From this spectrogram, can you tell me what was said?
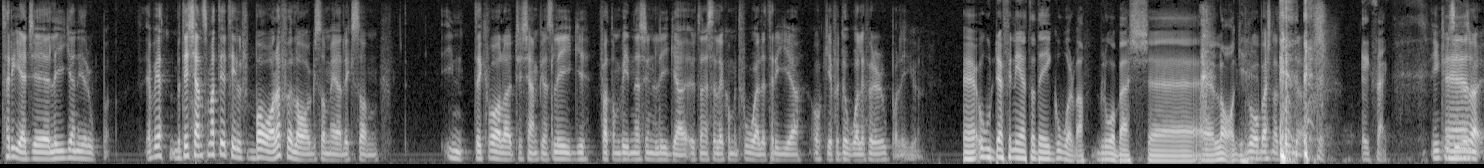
tredje ligan i Europa. Jag vet, men det känns som att det är till bara för lag som är liksom inte kvalar till Champions League för att de vinner sin liga utan istället kommer två eller trea och är för dåliga för Europa League. Eh, odefinierat av det igår va? Blåbärslag. Eh, lag. Blåbärsnationer. Exakt. Inklusive Ehm, Sverige.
